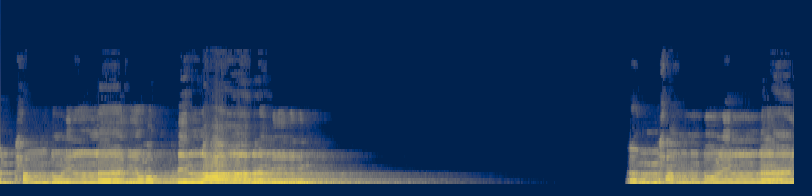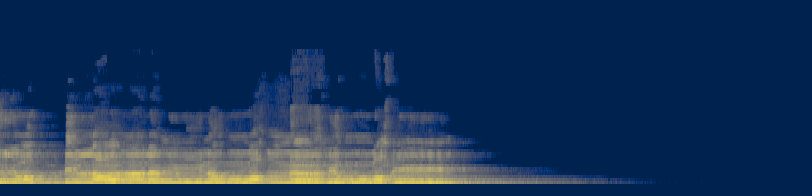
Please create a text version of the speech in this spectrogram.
الحمد لله رب العالمين. الحمد لله رب العالمين. الرحمن الرحيم.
